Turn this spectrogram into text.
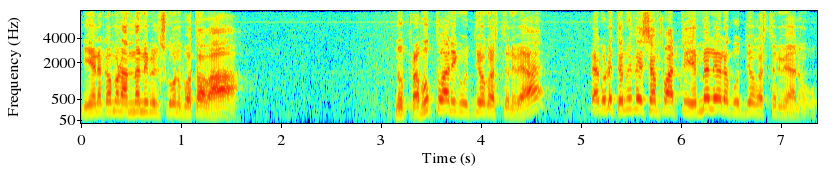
నీ వెనకమ్మని అందరినీ పిలుచుకొని పోతావా? నువ్వు ప్రభుత్వానికి ఉద్యోగస్తునివా? లేకుంటే తెలుగుదేశం పార్టీ ఎమ్మెల్యేలకు ఉద్యోగస్తునివా నువ్వు?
